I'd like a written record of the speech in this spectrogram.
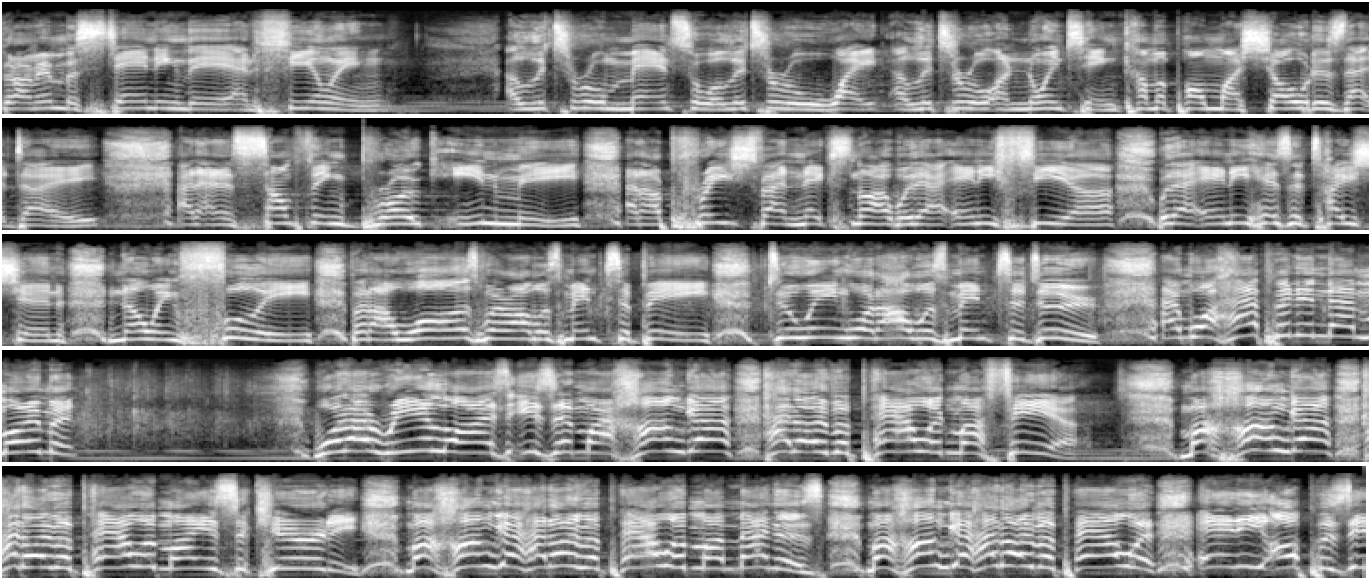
But I remember standing there and feeling a literal mantle, a literal weight, a literal anointing come upon my shoulders that day. And, and something broke in me. And I preached that next night without any fear, without any hesitation, knowing fully that I was where I was meant to be, doing what I was meant to do. And what happened in that moment? What I realized is that my hunger had overpowered my fear. My hunger had overpowered my insecurity. My hunger had overpowered my manners. My hunger had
